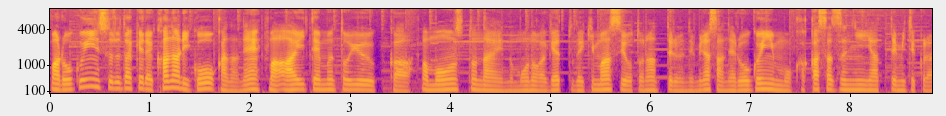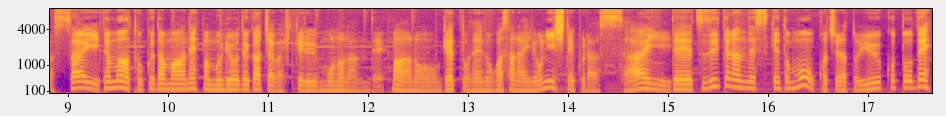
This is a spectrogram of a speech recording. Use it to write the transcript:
まあ、ログインするだけでかなり豪華なね、まあ、アイテムというか、まあ、モンスト内のものがゲットできますよとなってるんで、皆さんね、ログインも欠かさずにやってみてください。で、まあ、特玉はね、まあ、無料でガチャが引けるものなんで、まあ、あの、ゲットね、逃さないようにしてください。で、続いてなんですけども、こちらということで、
